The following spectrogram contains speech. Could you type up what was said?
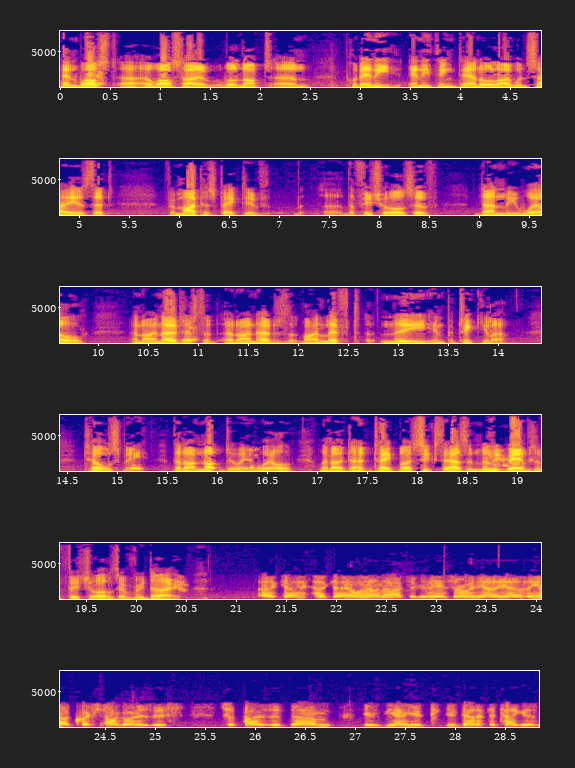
And whilst uh, whilst I will not um, put any anything down, all I would say is that, from my perspective, uh, the fish oils have done me well, and I noticed that and I noticed that my left knee, in particular, tells me that I'm not doing well when I don't take my six thousand milligrams of fish oils every day. Okay, okay. Well, no, that's a good answer. I mean, the other, the other thing I question I got is this supposed, um, you, you know, you, you don't have to take as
